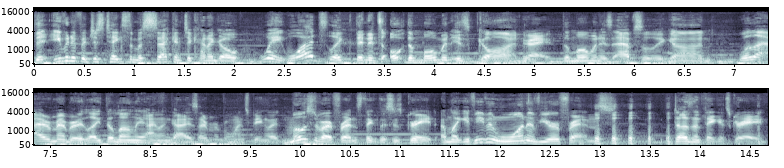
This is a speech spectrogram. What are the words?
That even if it just takes them a second to kind of go, wait, what? Like, then it's oh, the moment is gone. Right. The moment is absolutely gone. Well, I remember like the Lonely Island guys. I remember once being like, most of our friends think this is great. I'm like, if even one of your friends doesn't think it's great,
